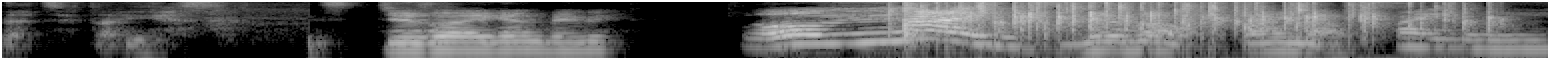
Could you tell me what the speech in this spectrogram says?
that's it, I guess. It's Ceza again, baby. Oh, nice! Ceza, find us. Finally.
